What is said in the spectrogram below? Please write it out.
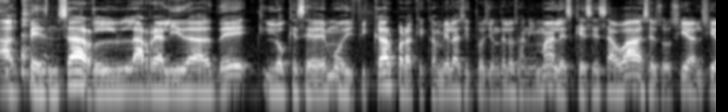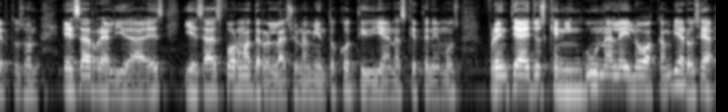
a pensar la realidad de lo que se debe modificar para que cambie la situación de los animales, que es esa base social, ¿cierto? Son esas realidades y esas formas de relacionamiento cotidianas que tenemos frente a ellos que ninguna ley lo va a cambiar. O sea,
